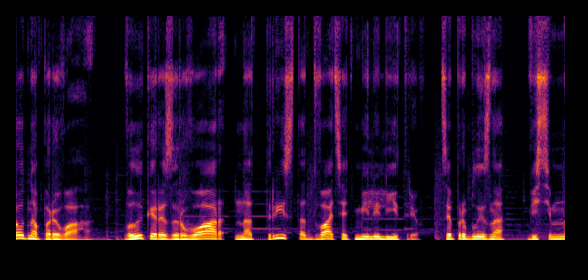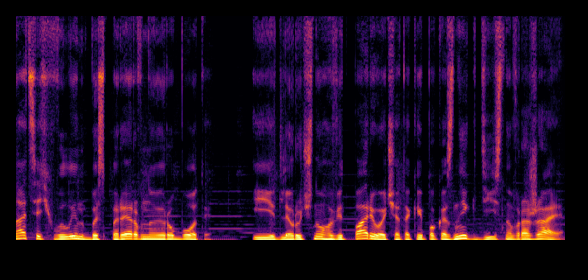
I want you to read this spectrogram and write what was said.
одна перевага. Великий резервуар на 320 мл. Це приблизно 18 хвилин безперервної роботи. І для ручного відпарювача такий показник дійсно вражає.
